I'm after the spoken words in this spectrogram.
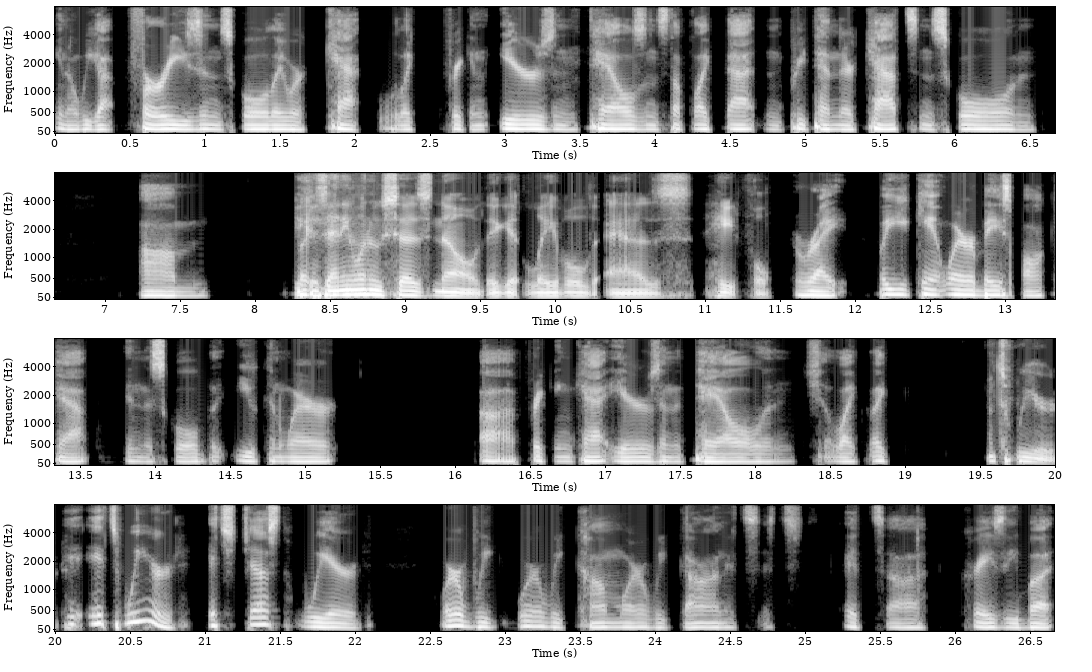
you know we got furries in school. They were cat like freaking ears and tails and stuff like that and pretend they're cats in school and um Because you anyone who says no, they get labeled as hateful. right. But you can't wear a baseball cap in the school but you can wear uh freaking cat ears and a tail and shit like like It's weird. it- it's weird. It's just weird. Where have we where have we come? Where have we gone? It's it's it's uh crazy but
